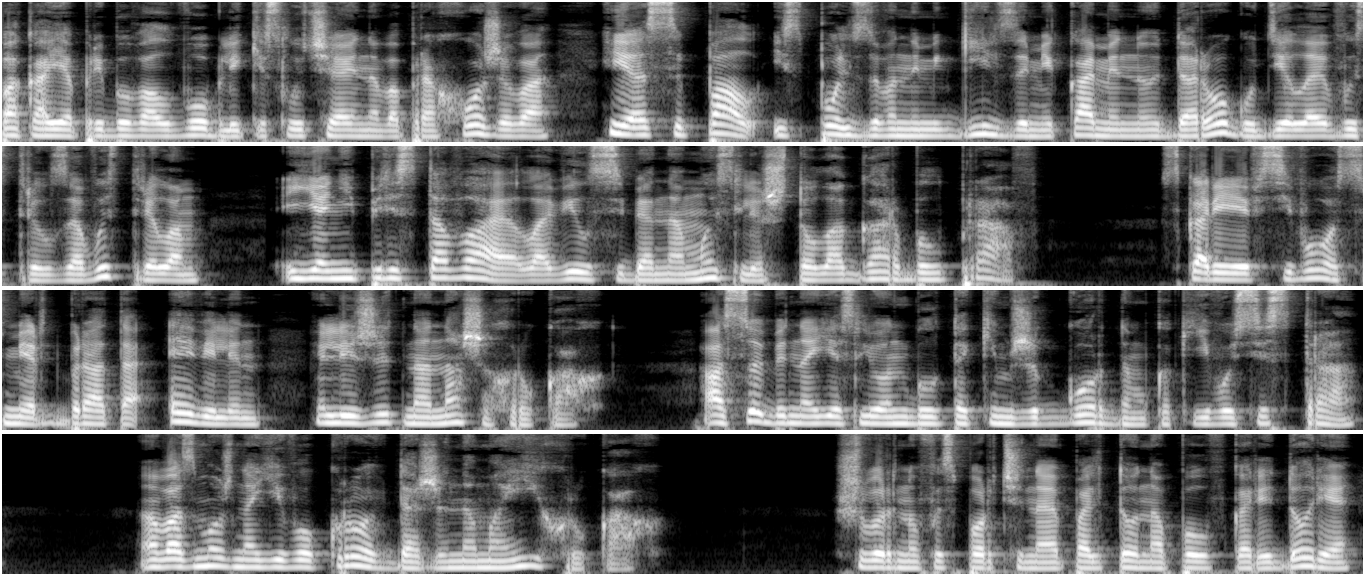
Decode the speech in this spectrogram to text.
Пока я пребывал в облике случайного прохожего и осыпал использованными гильзами каменную дорогу, делая выстрел за выстрелом, я не переставая ловил себя на мысли, что Лагар был прав. Скорее всего, смерть брата Эвелин лежит на наших руках. Особенно если он был таким же гордым, как его сестра. Возможно, его кровь даже на моих руках. Швырнув испорченное пальто на пол в коридоре,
